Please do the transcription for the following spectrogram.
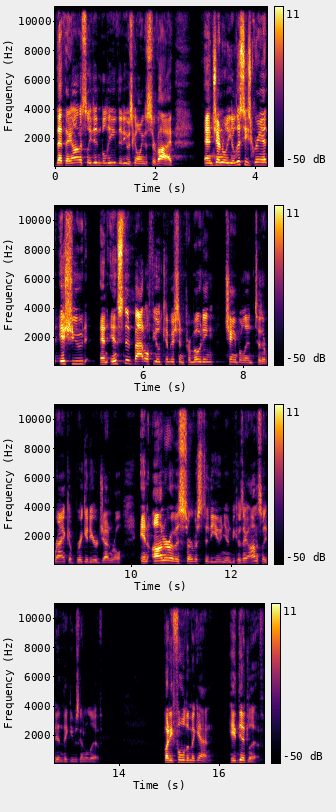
that they honestly didn't believe that he was going to survive. And General Ulysses Grant issued an instant battlefield commission promoting Chamberlain to the rank of brigadier general in honor of his service to the Union because they honestly didn't think he was going to live. But he fooled them again. He did live,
